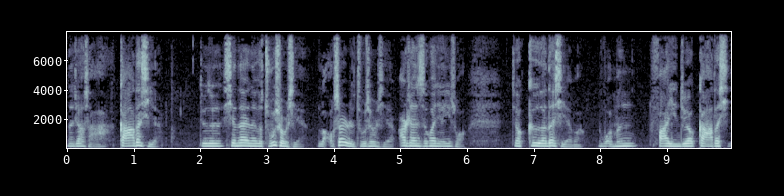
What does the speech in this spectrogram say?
那叫啥疙瘩鞋，就是现在那个足球鞋，老式的足球鞋，二三十块钱一双，叫疙瘩鞋嘛。我们发音就叫疙瘩鞋。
